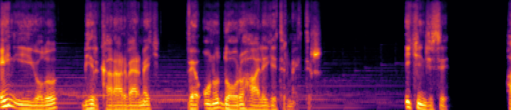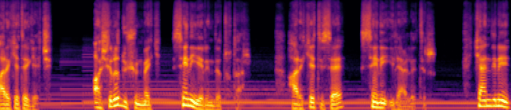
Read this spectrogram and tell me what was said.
en iyi yolu bir karar vermek ve onu doğru hale getirmektir. İkincisi, harekete geç. Aşırı düşünmek seni yerinde tutar. Hareket ise seni ilerletir. Kendini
